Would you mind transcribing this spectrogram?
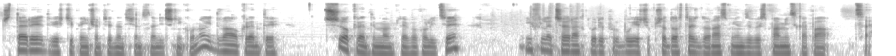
4, 251 tysięcy na liczniku. No i dwa okręty, trzy okręty mamy tutaj w okolicy. I Fletchera, który próbuje się przedostać do nas między wyspami z kapa C.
